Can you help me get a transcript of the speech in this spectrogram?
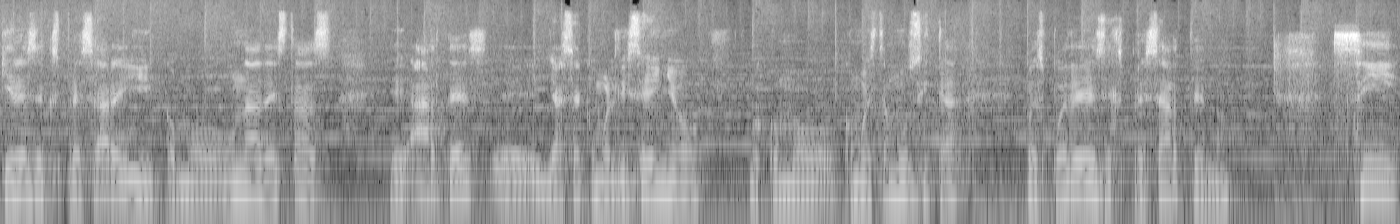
quieres expresar y como una de estas eh, artes, ya sea como el diseño o como, como esta música, pues puedes expresarte, ¿no? Sí,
